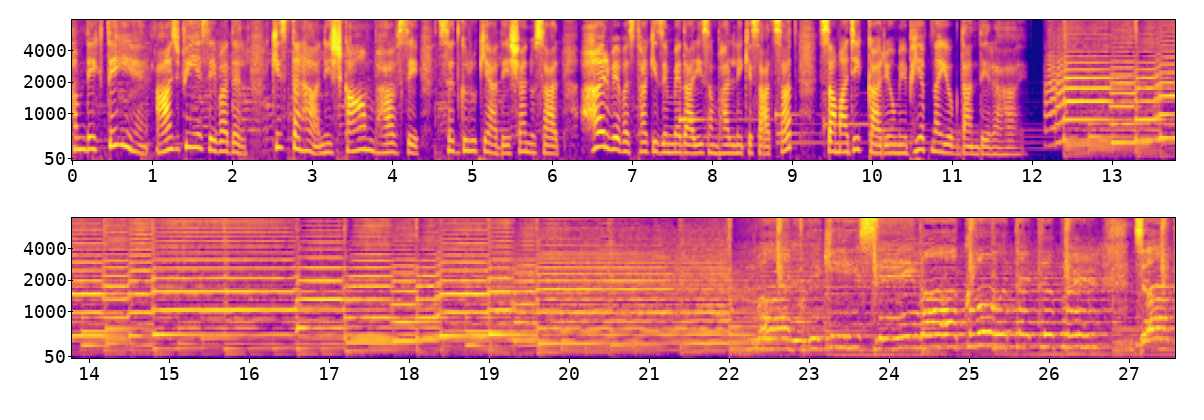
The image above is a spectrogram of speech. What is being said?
हम देखते ही हैं, आज भी ये सेवा दल किस तरह निष्काम भाव से सदगुरु के आदेशानुसार हर व्यवस्था की ज़िम्मेदारी संभालने के साथ साथ सामाजिक कार्यों में भी अपना योगदान दे रहा है। जात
